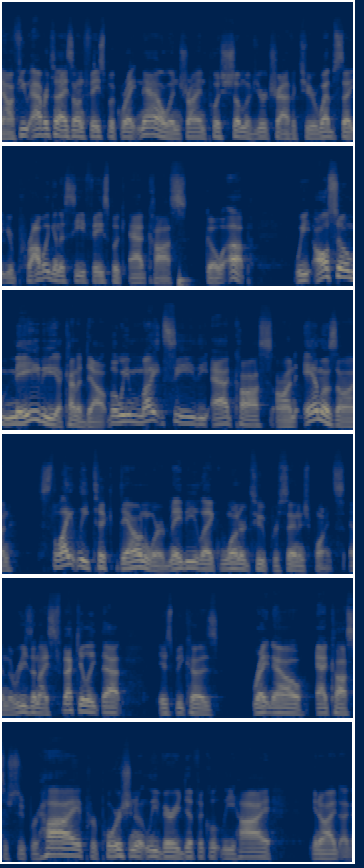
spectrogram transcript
Now, if you advertise on Facebook right now and try and push some of your traffic to your website, you're probably going to see Facebook ad costs go up. We also maybe, I kind of doubt, but we might see the ad costs on Amazon slightly tick downward, maybe like one or two percentage points. And the reason I speculate that is because right now ad costs are super high, proportionately very difficultly high. You know, I,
